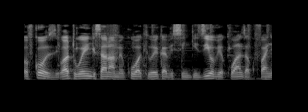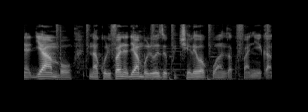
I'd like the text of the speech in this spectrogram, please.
Of course watu wengi sana wamekuwa wakiweka visingizio vya kuanza kufanya jambo na kulifanya jambo liweze kuchelewa kuanza kufanyika.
